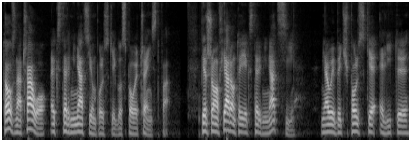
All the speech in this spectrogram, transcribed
To oznaczało eksterminację polskiego społeczeństwa. Pierwszą ofiarą tej eksterminacji miały być polskie elity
